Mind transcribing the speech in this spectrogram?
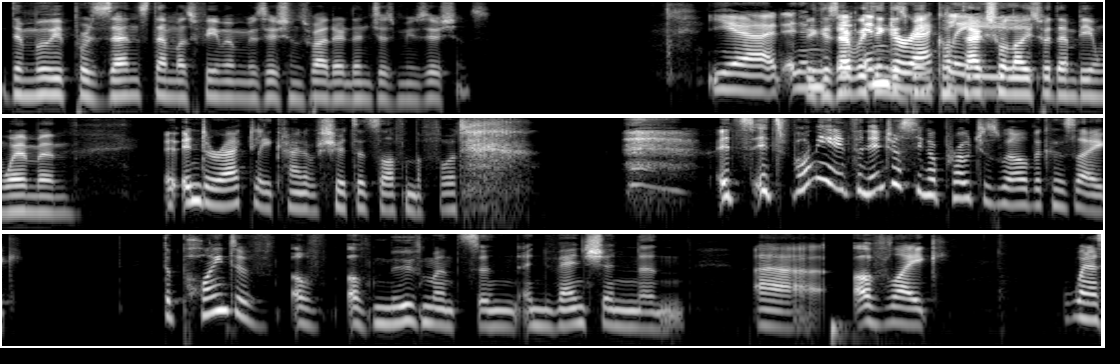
The movie presents them as female musicians rather than just musicians. Yeah it, it, because everything is being contextualized with them being women it indirectly kind of shoots itself in the foot. It's it's funny it's an interesting approach as well because like the point of of of movements and invention and uh of like when a,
